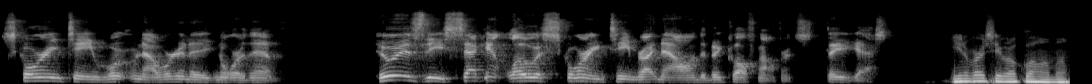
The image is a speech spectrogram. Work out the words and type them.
scoring team, we're, now we're going to ignore them. Who is the second lowest scoring team right now in the Big 12 conference? Take a guess. University of Oklahoma.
